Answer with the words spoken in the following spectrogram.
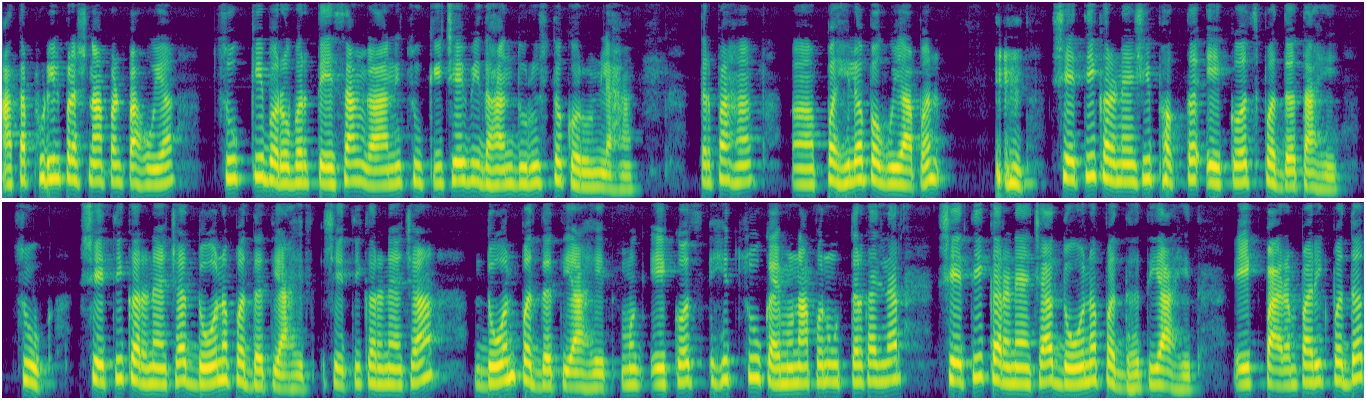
आता पुढील प्रश्न आपण पाहूया. चूक की बरोबर ते सांगा आणि चुकीचे विधान दुरुस्त करून लिहा. तर पहा पहिलं बघूया आपण. शेती करण्याची फक्त एकच पद्धत आहे. चूक. शेती करण्याच्या दोन पद्धती आहेत. शेती करण्याच्या दोन पद्धती आहेत. मग एकच हे चूक आहे म्हणून आपण उत्तर काय लिहिणार शेती करण्याच्या दोन पद्धती आहेत. एक पारंपरिक पद्धत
